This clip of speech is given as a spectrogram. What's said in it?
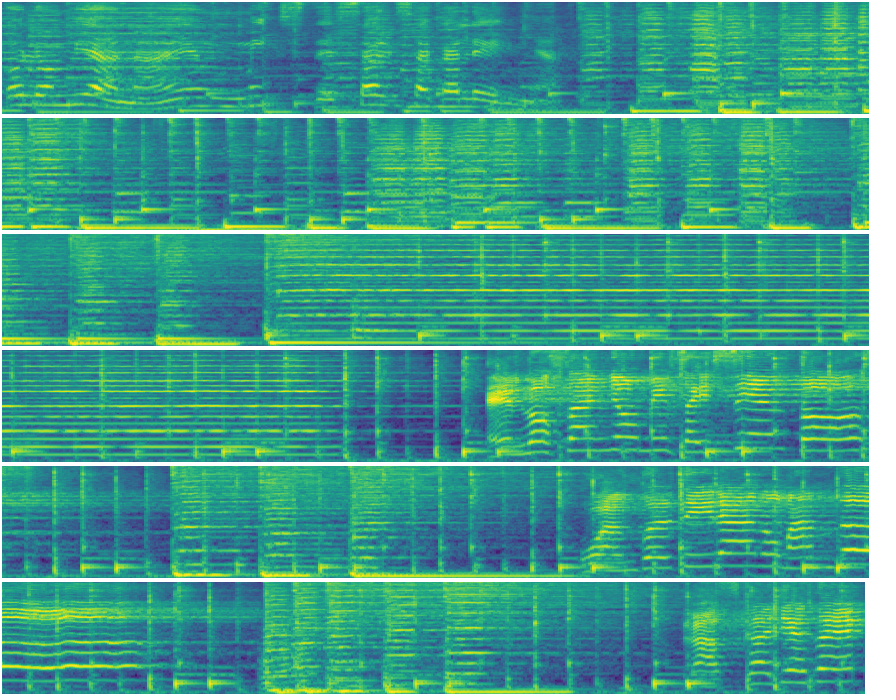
colombiana, es ¿eh? un mix de salsa caleña. En los años 1600, cuando el tirano mandó las calles de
